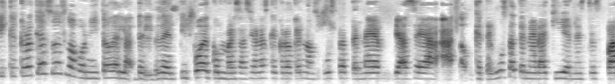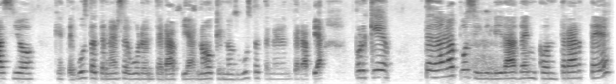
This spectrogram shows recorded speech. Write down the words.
Y que creo que eso es lo bonito de la, del, del, tipo de conversaciones que creo que nos gusta tener, ya sea que te gusta tener aquí en este espacio, que te gusta tener seguro en terapia, ¿no? Que nos gusta tener en terapia, porque te da la posibilidad de encontrarte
